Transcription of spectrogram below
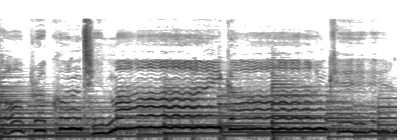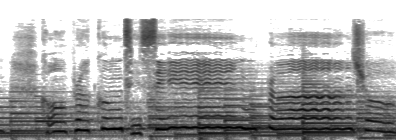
ขอพระคุณที่ไม่กา ที่สิ้นพระชน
